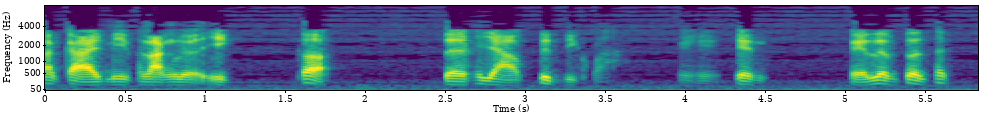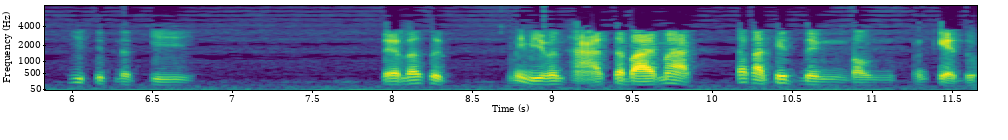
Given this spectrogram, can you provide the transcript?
ร่างกายมีพลังเหลืออีก ก็เดินขยาวขึ้นดีกว่าเช่นเริ่มต้นสักยี่สิบนาที เดินรู้สึกไม่มีปัญหาสบายมากสักอาทิตย์หนึ่งลองสังเกตดู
